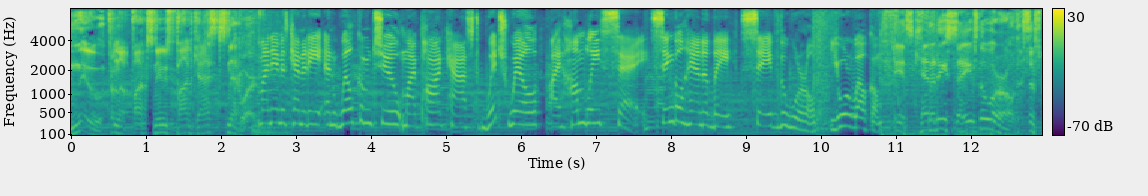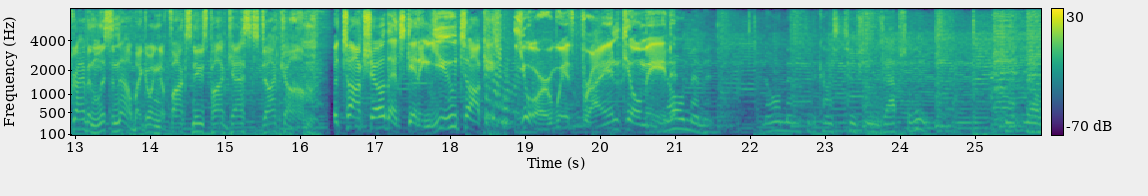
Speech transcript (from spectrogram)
New from the Fox News Podcasts Network. My name is Kennedy, and welcome to my podcast, which will, I humbly say, single handedly save the world. You're welcome. It's Kennedy Saves the World. Subscribe and listen now by going to FoxNewsPodcasts.com. The talk show that's getting you talking. You're with Brian Kilmeade. No amendment. No amendment to the Constitution is absolute. You can't yell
